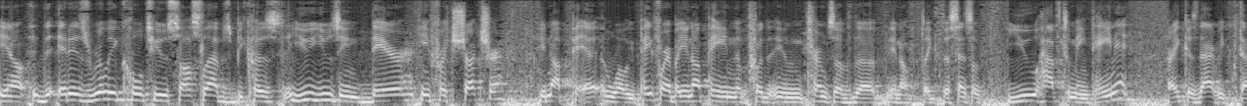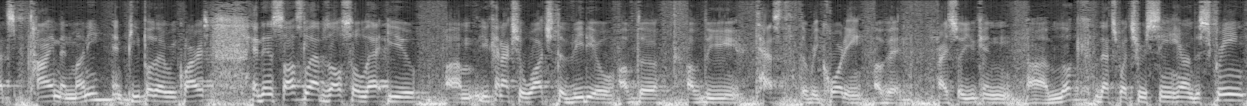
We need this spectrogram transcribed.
you know, it is really cool to use Sauce Labs because you using their infrastructure, you're not pay, well, we pay for it, but you're not paying for the, in terms of the, you know, like the sense of you have to maintain it, right? Because that that's time and money and people that requires. And then Sauce Labs also let you, um, you can actually watch the video of the of the test, the recording of it, right? So you can uh, look. That's what you're seeing here on the screen.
